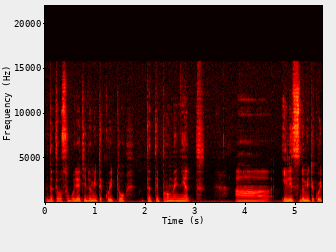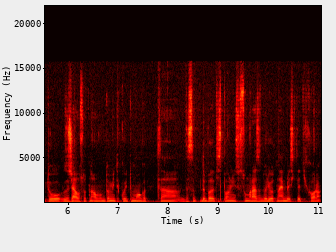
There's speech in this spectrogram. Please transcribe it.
да те освободят и думите, които да те променят. А, или са думите, които, за жалост отново, думите, които могат а, да, са, да бъдат изпълнени с омраза дори от най-близките ти хора.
